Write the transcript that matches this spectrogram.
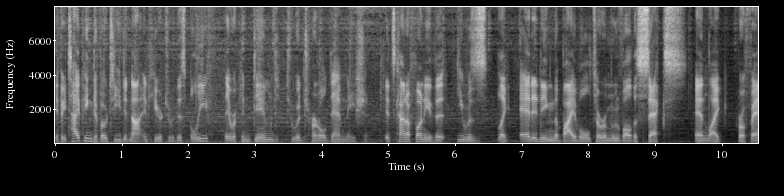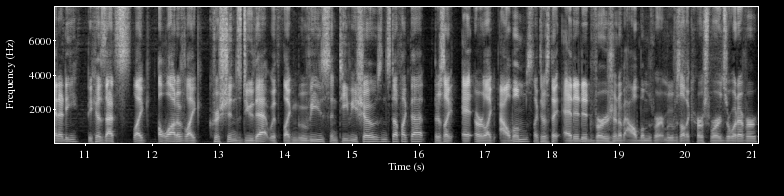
If a Taiping devotee did not adhere to this belief, they were condemned to eternal damnation. It's kind of funny that he was like editing the Bible to remove all the sex and like profanity because that's like a lot of like Christians do that with like movies and TV shows and stuff like that. There's like or like albums, like there's the edited version of albums where it moves all the curse words or whatever.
